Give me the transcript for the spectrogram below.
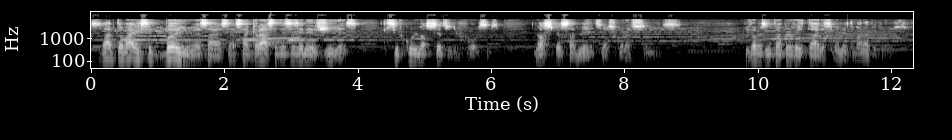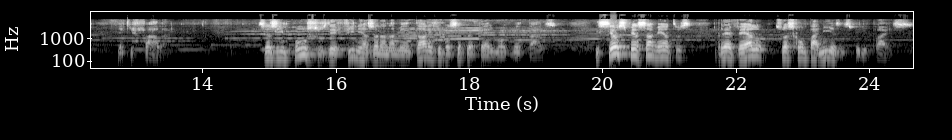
sabe, tomar esse banho, essa, essa, essa graça dessas energias que circulam em nossos centros de forças, nossos pensamentos, nossos corações. E vamos então aproveitar esse momento maravilhoso. E aqui fala. Seus impulsos definem a zona mental em que você prefere movimentar-se. E seus pensamentos revelam suas companhias espirituais.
